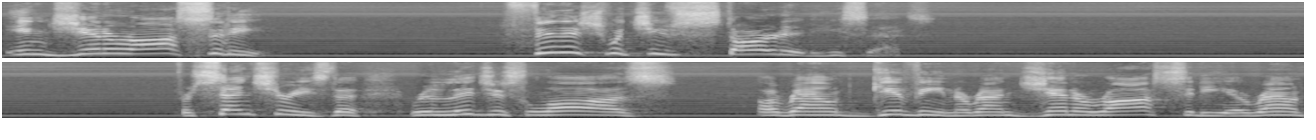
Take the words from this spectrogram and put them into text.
in generosity. Finish what you've started, he says. For centuries, the religious laws around giving, around generosity, around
